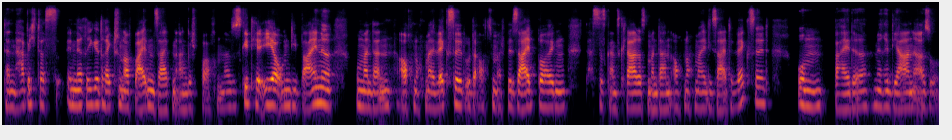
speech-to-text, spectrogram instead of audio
dann habe ich das in der Regel direkt schon auf beiden Seiten angesprochen. Also es geht hier eher um die Beine, wo man dann auch nochmal wechselt oder auch zum Beispiel Seitbeugen. Das ist ganz klar, dass man dann auch nochmal die Seite wechselt um beide Meridiane, also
